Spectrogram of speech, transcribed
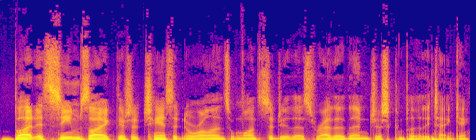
but it seems like there's a chance that New Orleans wants to do this rather than just completely tanking.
